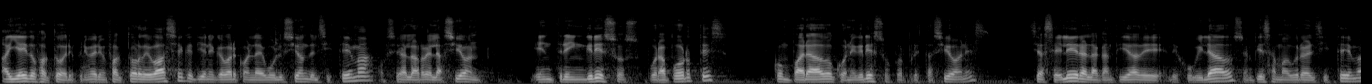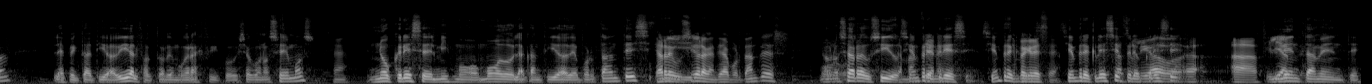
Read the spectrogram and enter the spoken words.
Ahí hay dos factores. Primero, un factor de base que tiene que ver con la evolución del sistema, o sea, la relación entre ingresos por aportes comparado con egresos por prestaciones, se acelera la cantidad de, jubilados, empieza a madurar el sistema, la expectativa de vida, el factor demográfico que ya conocemos, no crece del mismo modo la cantidad de aportantes. ¿Se ha reducido la cantidad de aportantes? No, no se ha reducido, siempre crece, siempre, crece, Siempre crece, pero crece... a lentamente.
